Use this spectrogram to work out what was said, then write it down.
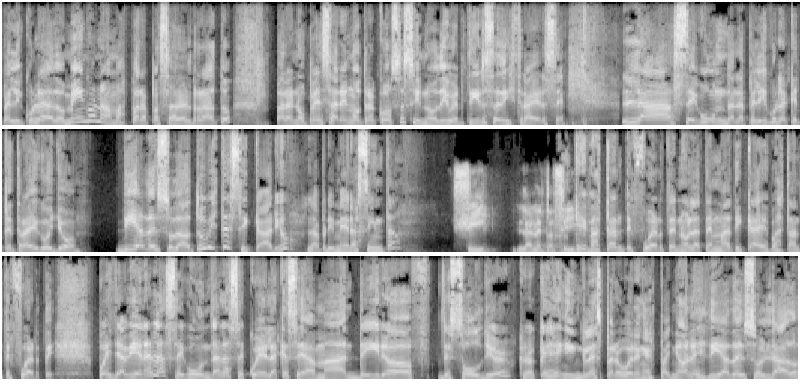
película de domingo, nada más para pasar el rato, para no pensar en otra cosa, sino divertirse, distraerse. La segunda, la película que te traigo yo, Día del Soldado. ¿Tú viste Sicario, la primera cinta? Sí, la neta sí. Que es bastante fuerte, ¿no? La temática es bastante fuerte. Pues ya viene la segunda, la secuela que se llama Date of the Soldier, creo que es en inglés, pero bueno, en español es Día del Soldado.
